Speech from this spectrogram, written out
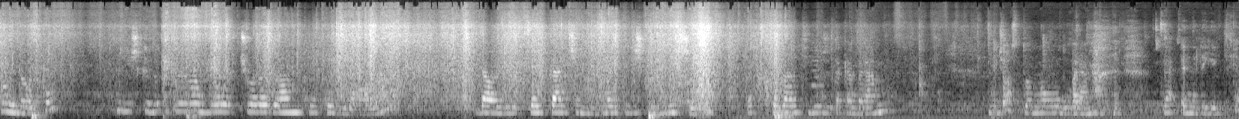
Помідорки трішки докупила, бо вчора зранку купляла. Далі цей печень ми трішки зрішили, так сказати, дуже таке беремо. Не часто, ну беремо. Це енергетики.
